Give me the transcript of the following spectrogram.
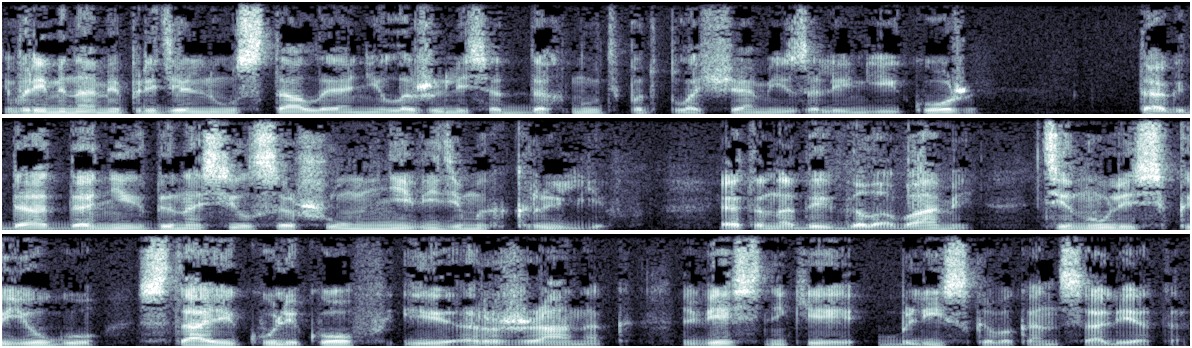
Временами предельно усталые они ложились отдохнуть под плащами из оленьей кожи. Тогда до них доносился шум невидимых крыльев. Это над их головами тянулись к югу стаи куликов и ржанок, вестники близкого конца лета.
